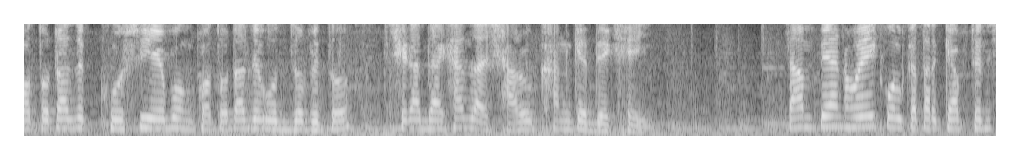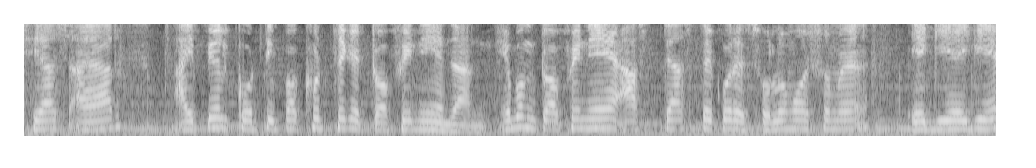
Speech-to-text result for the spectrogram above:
কতটা যে খুশি এবং কতটা যে উদযাপিত সেটা দেখা যায় শাহরুখ খানকে দেখেই। চ্যাম্পিয়ন হয়ে কলকাতার ক্যাপ্টেন সিয়াস আয়ার আইপিএল কর্তৃপক্ষ থেকে ট্রফি নিয়ে যান এবং ট্রফি নিয়ে আস্তে আস্তে করে ষোলো মৌসুমে এগিয়ে গিয়ে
